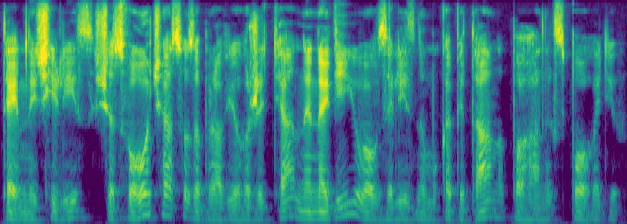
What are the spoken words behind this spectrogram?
Таємничий ліс, що свого часу забрав його життя, не навіював залізному капітану поганих спогадів.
